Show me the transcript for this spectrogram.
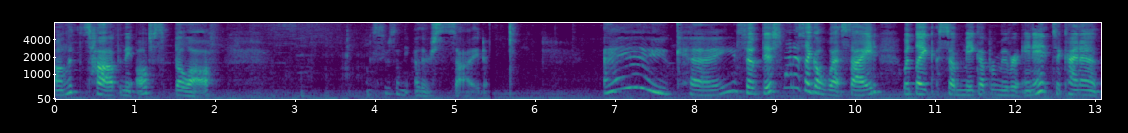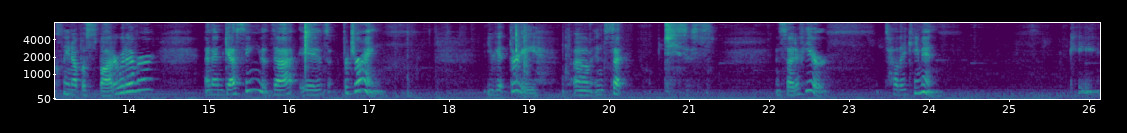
on the top and they all just fell off. Let's see what's on the other side. Okay, so this one is like a wet side with like some makeup remover in it to kind of clean up a spot or whatever. And I'm guessing that is for drying. You get three um, inside, Jesus, inside of here. How they came in. Okay.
